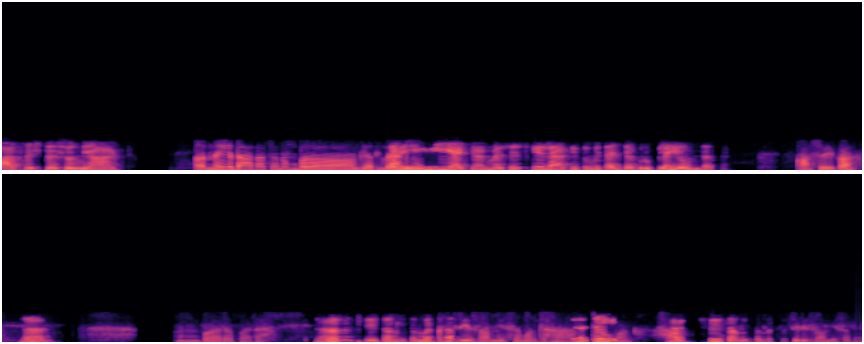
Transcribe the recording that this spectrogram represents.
पासष्ट शून्य आठ. नाही दादाचा नंबर घेतलाय मी. याच्यावर मेसेज केला की तुम्ही त्यांच्या ग्रुपला येऊन जाता. असं आहे का? हा. बरं बरं. हा श्री स्वामी समर्थ. श्री स्वामी समर्थ. हा. ताई? ठेवू मग? हा. हा श्री स्वामी समर्थ. श्री स्वामी समर्थ.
